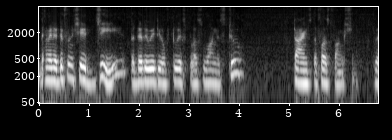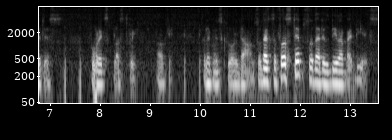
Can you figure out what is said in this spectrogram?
Then when you differentiate g the derivative of 2x plus 1 is 2 times the first function which is 4x plus 3 okay so let me scroll down. So that's the first step. So that is dy by dx.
